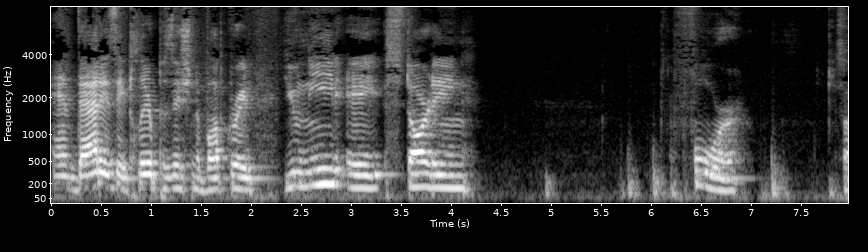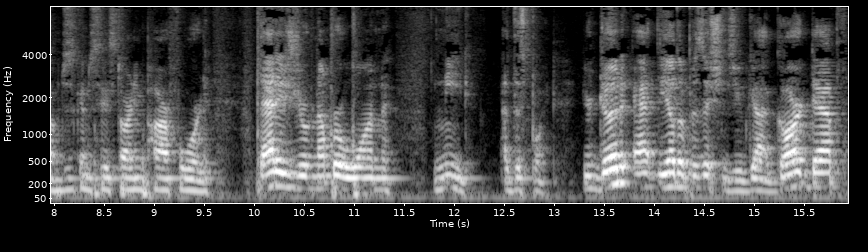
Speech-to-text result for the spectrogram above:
And that is a clear position of upgrade. You need a starting four. So I'm just going to say starting power forward. That is your number one need at this point. You're good at the other positions. You've got guard depth.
